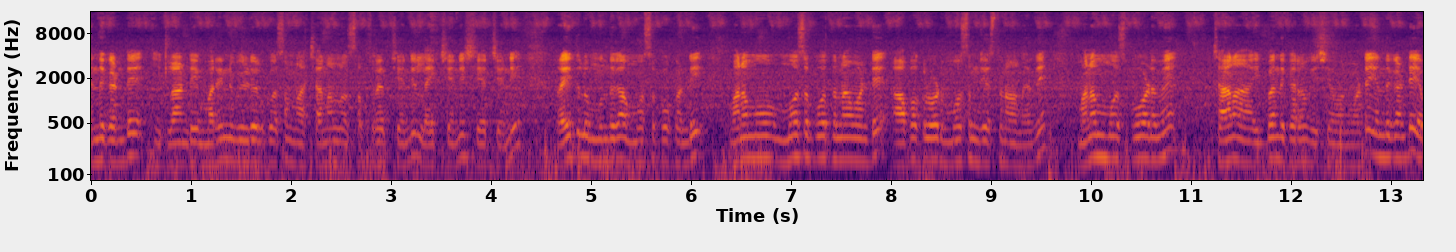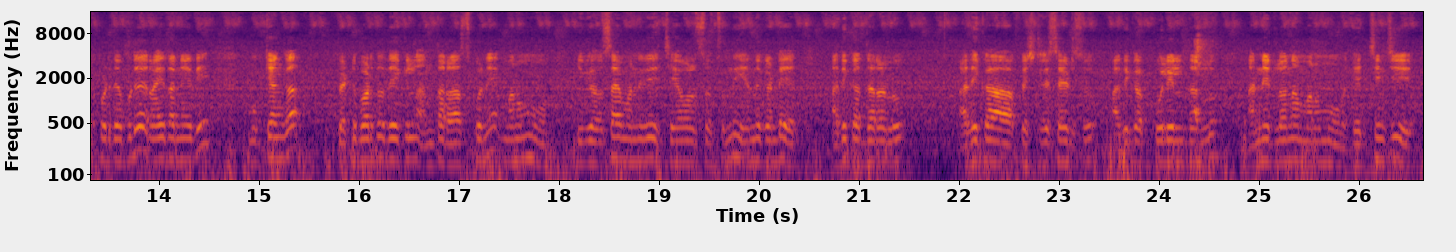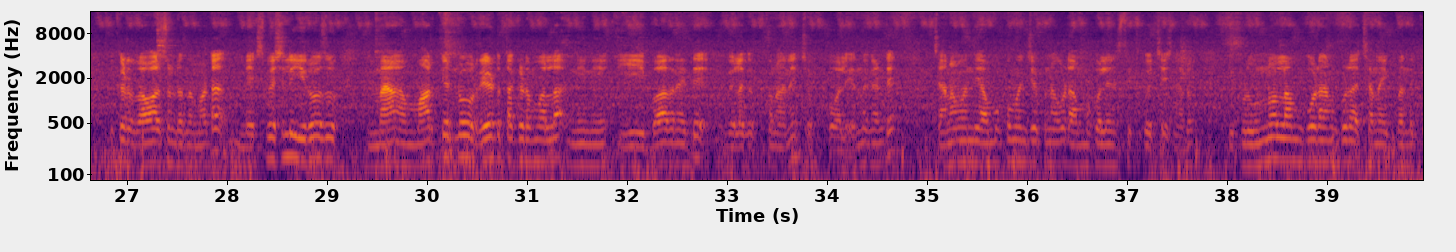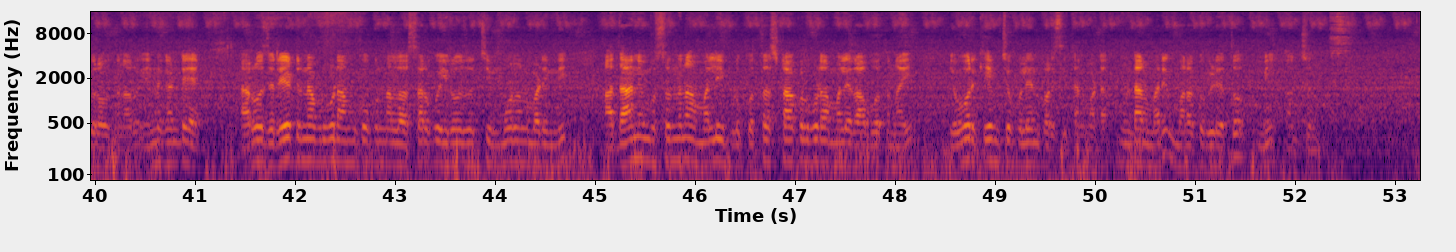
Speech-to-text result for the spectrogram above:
ఎందుకంటే ఇట్లాంటి మరిన్ని వీడియోల కోసం నా ఛానల్ను సబ్స్క్రైబ్ చేయండి లైక్ చేయండి షేర్ చేయండి. రైతులు ముందుగా మోసపోకండి. మనము మోసపోతున్నామంటే ఆ పక్కలోడు మోసం చేస్తున్నాం అనేది మనం మోసపోవడమే చాలా ఇబ్బందికరం విషయం అనమాట ఎందుకంటే ఎప్పటికప్పుడే రైతు అనేది ముఖ్యంగా పెట్టుబడితో దేకిలను అంతా రాసుకొని మనము ఈ వ్యవసాయం అనేది చేయవలసి వస్తుంది. ఎందుకంటే అధిక ధరలు అధిక పెస్టిసైడ్స్ అధిక కూలీల ధరలు అన్నిట్లోనూ మనము హెచ్చించి ఇక్కడ రావాల్సి ఉంటుందన్నమాట. ఎస్పెషల్లీ ఈరోజు మా మార్కెట్లో రేటు తగ్గడం వల్ల నేను ఈ బాధనైతే వెలగక్కున్నానని చెప్పుకోవాలి. ఎందుకంటే చాలా మంది అమ్ముకోమని చెప్పినా కూడా అమ్ముకోలేని స్థితికి వచ్చేసినారు. ఇప్పుడు ఉన్నోళ్ళు అమ్ముకోవడానికి కూడా చాలా ఇబ్బందికి గురవుతున్నారు. ఎందుకంటే ఆ రోజు రేటు ఉన్నప్పుడు కూడా అమ్ముకోకుండా సరుకు ఈరోజు వచ్చి మూలన పడింది. ఆ ధాన్యం వస్తుందన మళ్ళీ ఇప్పుడు కొత్త స్టాకులు కూడా మళ్ళీ రాబోతున్నాయి. ఎవరికి ఏం చెప్పలేని పరిస్థితి అనమాట ఉంటాను మరి మరొక వీడియోతో మీ అర్జున్.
